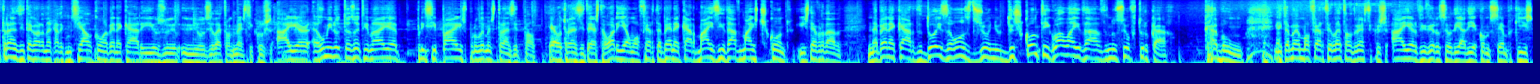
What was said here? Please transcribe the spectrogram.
Trânsito agora na Rádio Comercial com a Benacar e os, e os eletrodomésticos Ayer. A 1 minuto das 8 e meia, principais problemas de trânsito, Paulo. É o trânsito a esta hora e é uma oferta Benacar mais idade, mais desconto. Isto é verdade. Na Benacar, de 2 a 11 de junho, desconto igual à idade no seu futuro carro. Cabum! E também uma oferta de eletrodomésticos Ayer, viver o seu dia-a-dia como sempre quis,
